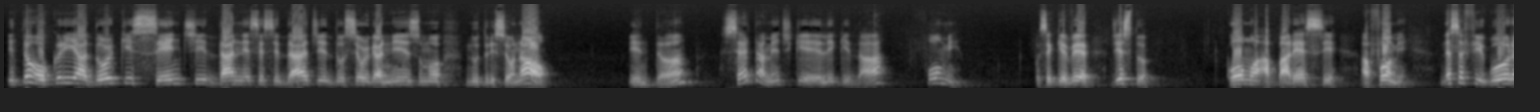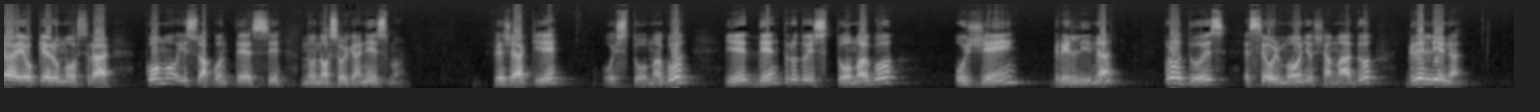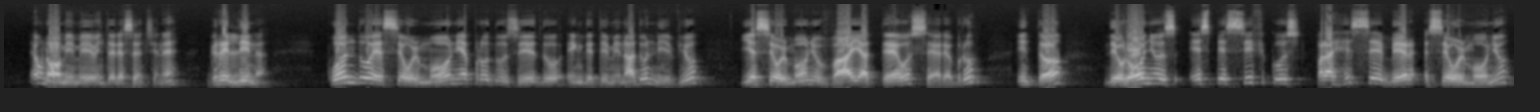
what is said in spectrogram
Então, o Criador que sente da necessidade do seu organismo nutricional, então, certamente que ele que dá fome. Você quer ver disto? Como aparece a fome? Nessa figura eu quero mostrar como isso acontece no nosso organismo. Veja aqui o estômago e dentro do estômago o gen grelina produz esse hormônio chamado grelina. É um nome meio interessante, né? Grelina. Quando esse hormônio é produzido em determinado nível e esse hormônio vai até o cérebro, então neurônios específicos para receber esse hormônio,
